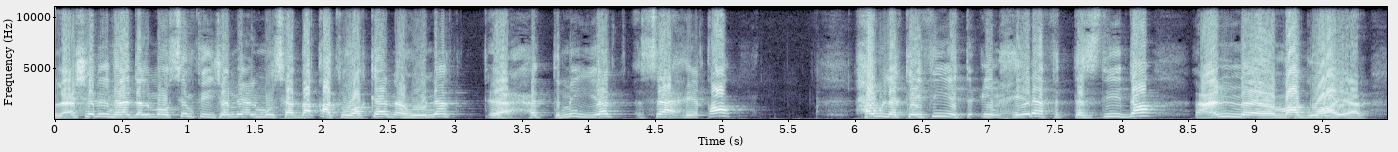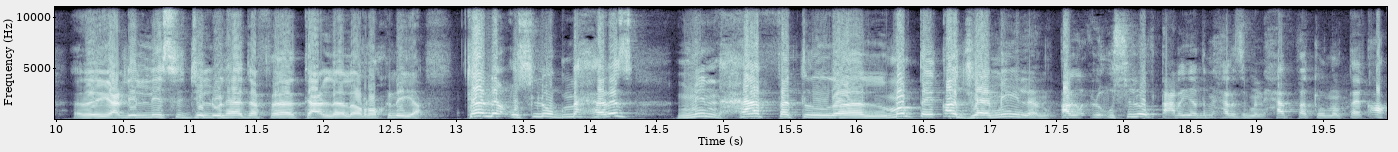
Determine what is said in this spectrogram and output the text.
العشرين هذا الموسم في جميع المسابقات وكان هناك حتمية ساحقة حول كيفية انحراف التسديدة عن ماغواير يعني اللي سجلوا الهدف تاع الركنية. كان أسلوب محرز من حافة المنطقة جميلا. قال الأسلوب تاع رياض محرز من حافة المنطقة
